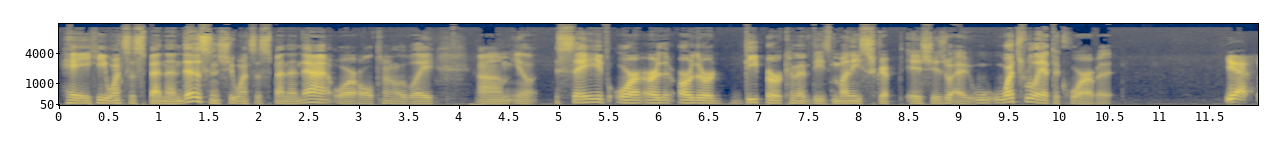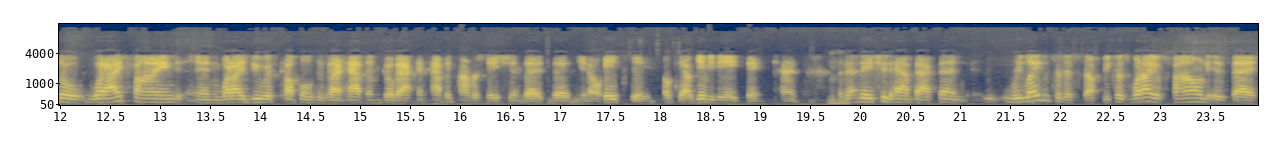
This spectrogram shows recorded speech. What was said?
hey, he wants to spend on this and she wants to spend on that, or alternatively, um, you know, save, or are there, are there deeper kind of these money script issues? What's really at the core of it? Yeah. So what I find and what I do with couples is I have them go back and have the conversation that that you know eighth date. Okay, I'll give you the eighth date, Ken. Mm-hmm. That they should have back then related to this stuff because what I have found is that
